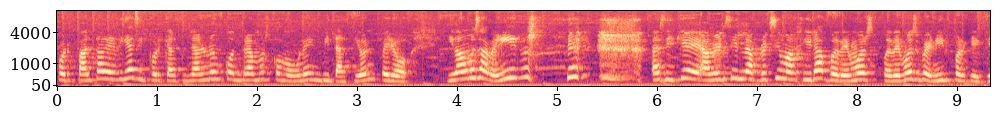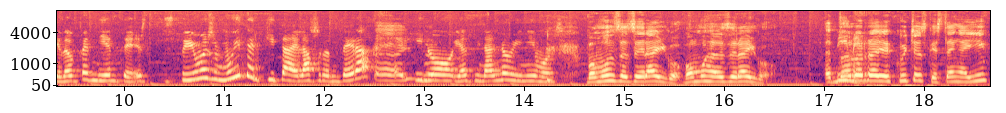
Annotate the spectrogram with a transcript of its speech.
por falta de días y porque al final no encontramos como una invitación, pero íbamos a venir. Así que a ver si en la próxima gira podemos, podemos venir porque quedó pendiente. Estuvimos muy cerquita de la frontera y no y al final no vinimos. Vamos a hacer algo, vamos a hacer algo. A todos los radioescuchos que están ahí,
